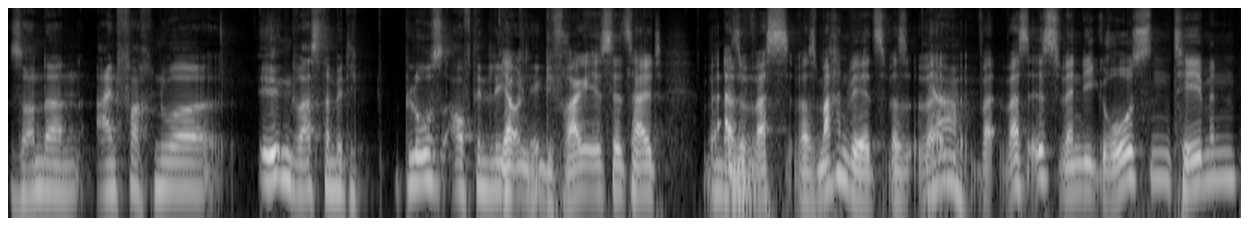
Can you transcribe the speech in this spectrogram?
sondern einfach nur irgendwas, damit ich bloß auf den Link Ja, und klicke. die Frage ist jetzt halt, also was, was machen wir jetzt? Was, wa- Ja. wa- was ist, wenn die großen Themen,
